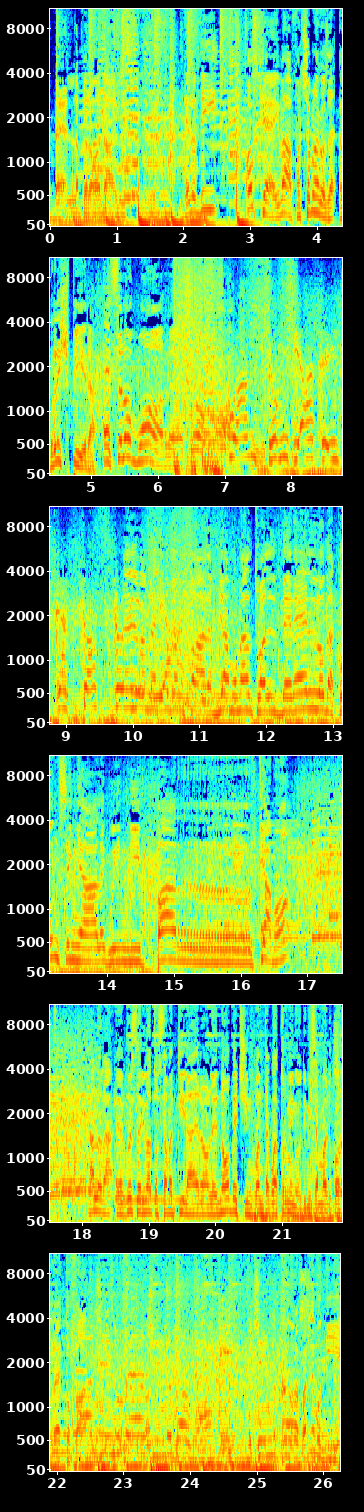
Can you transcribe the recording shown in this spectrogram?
Bella e bella però, dai. Elodie, ok, va, facciamo una cosa, respira e se no muore. se no muore. Quanto mi piace il cazzotto Eh di vabbè, che dobbiamo fare? Abbiamo un altro alberello da consegnare, quindi partiamo? Allora, eh, questo è arrivato stamattina, erano le 9.54 minuti, mi sembra il corretto farlo. Allora, parliamo, di,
